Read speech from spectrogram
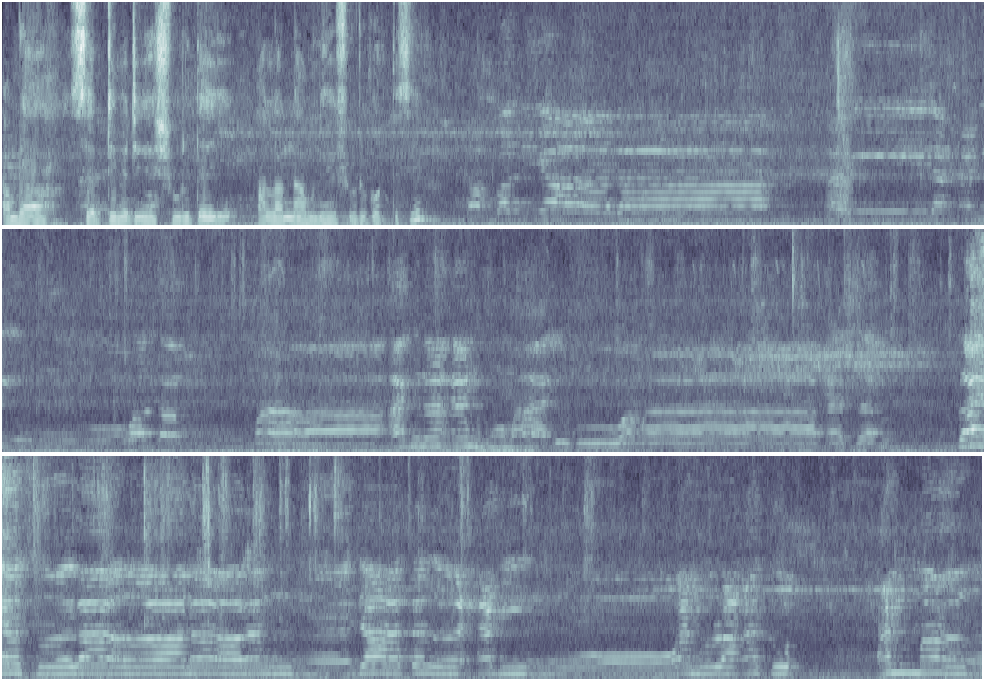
আমরা সেফটি মিটিংয়ের শুরুতেই আল্লাহর নাম নিয়ে শুরু করতেছি تبت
